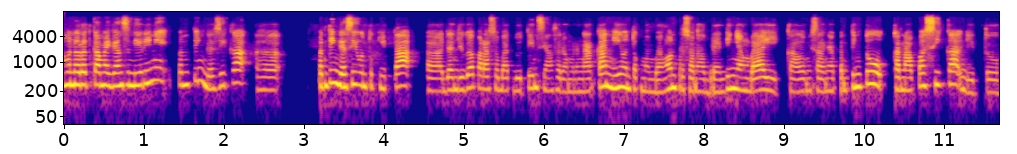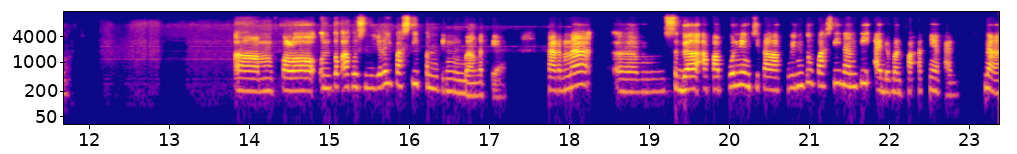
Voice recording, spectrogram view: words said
menurut Kak Megan sendiri nih, penting gak sih Kak, uh, penting gak sih untuk kita uh, dan juga para sobat Dutins yang sedang mendengarkan nih untuk membangun personal branding yang baik? Kalau misalnya penting tuh, kenapa sih Kak gitu? Um, kalau untuk aku sendiri pasti penting banget ya. Karena um, segala apa pun yang kita lakuin tuh pasti nanti ada manfaatnya kan. Nah,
